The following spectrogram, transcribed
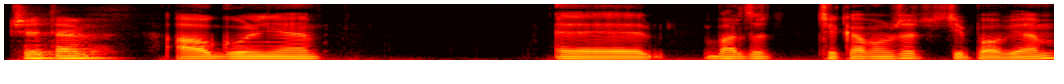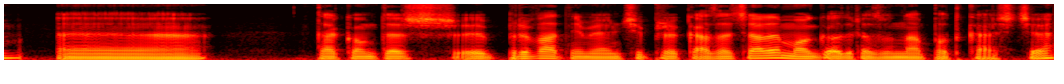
Czy te A ogólnie e, bardzo ciekawą rzecz ci powiem. E, taką też prywatnie miałem ci przekazać, ale mogę od razu na podcaście.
